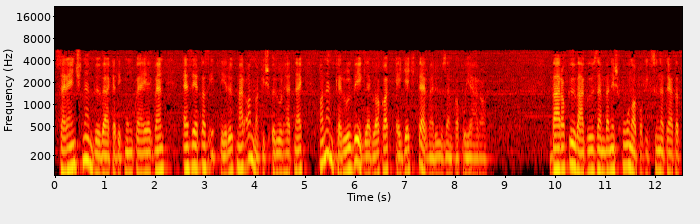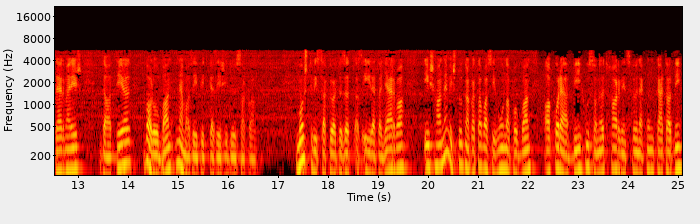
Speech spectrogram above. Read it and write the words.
Szerencs nem bővelkedik munkahelyekben, ezért az itt élők már annak is örülhetnek, ha nem kerül végleg lakat egy-egy termelőüzem kapujára. Bár a kővágőüzemben is hónapokig szünetelt a termelés, de a tél valóban nem az építkezés időszaka. Most visszaköltözött az élet a gyárba, és ha nem is tudnak a tavaszi hónapokban a korábbi 25-30 főnek munkát adni,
